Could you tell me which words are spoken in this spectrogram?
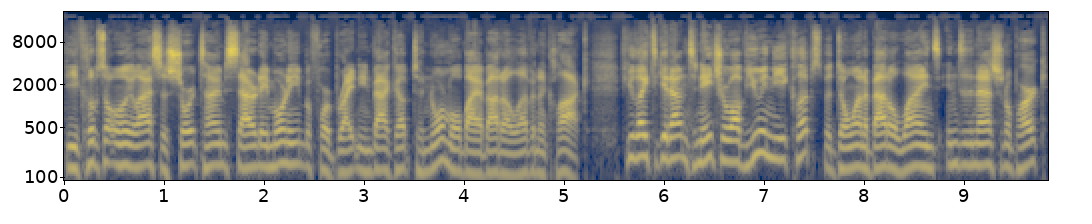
The eclipse will only last a short time Saturday morning before brightening back up to normal by about 11 o'clock. If you'd like to get out into nature while viewing the eclipse but don't want to battle lines into the national park,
